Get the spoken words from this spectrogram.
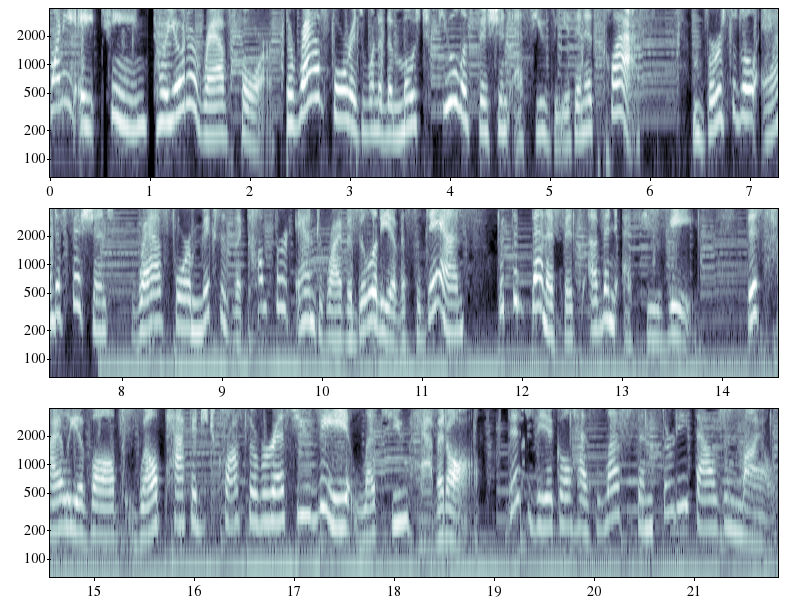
2018 Toyota RAV4. The RAV4 is one of the most fuel-efficient SUVs in its class. Versatile and efficient, RAV4 mixes the comfort and drivability of a sedan with the benefits of an SUV. This highly evolved, well-packaged crossover SUV lets you have it all. This vehicle has less than 30,000 miles.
